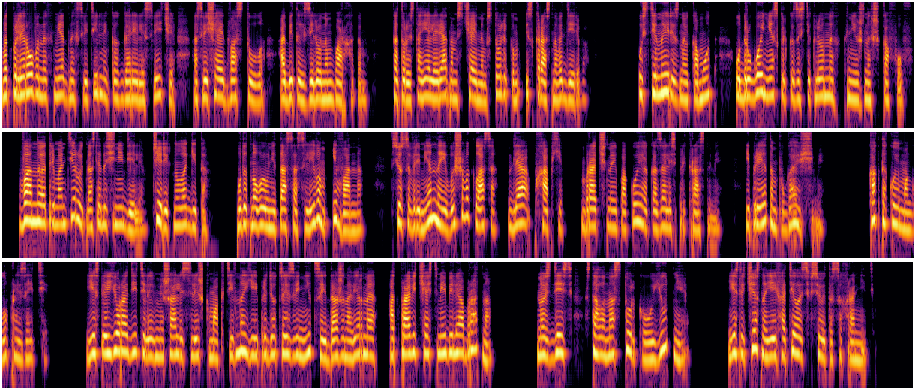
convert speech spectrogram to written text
В отполированных медных светильниках горели свечи, освещая два стула, обитых зеленым бархатом, которые стояли рядом с чайным столиком из красного дерева. У стены резной комод, у другой несколько застекленных книжных шкафов. «Ванную отремонтируют на следующей неделе», — чирикнула Гита. «Будут новый унитаз со сливом и ванна. Все современное и высшего класса, для пхапхи». Брачные покои оказались прекрасными и при этом пугающими. Как такое могло произойти? Если ее родители вмешались слишком активно, ей придется извиниться и даже, наверное, отправить часть мебели обратно. Но здесь стало настолько уютнее. Если честно, ей хотелось все это сохранить.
